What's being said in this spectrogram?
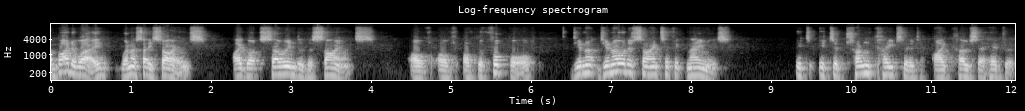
and by the way, when I say science, I got so into the science of, of, of the football. Do you know? Do you know what a scientific name is? It's it's a truncated icosahedron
